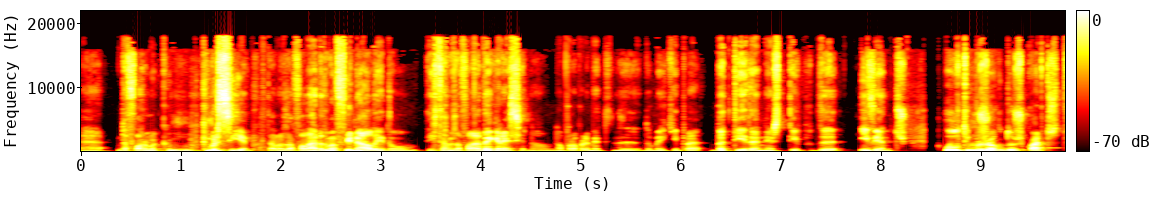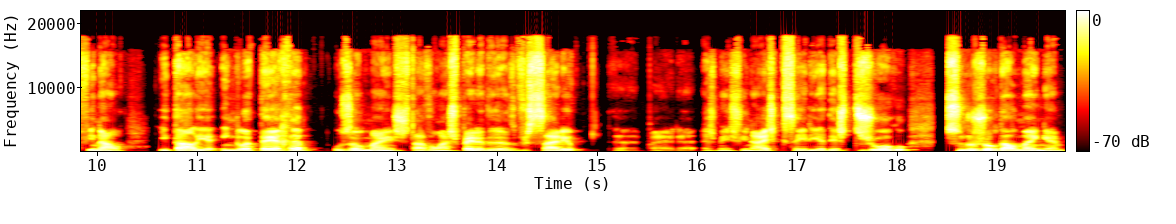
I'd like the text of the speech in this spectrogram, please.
uh, da forma que, que, merecia, porque estamos a falar de uma final e, um, e estamos a falar da Grécia, não, não propriamente de, de, uma equipa batida neste tipo de eventos. O último jogo dos quartos de final, Itália-Inglaterra, os alemães estavam à espera de adversário uh, para as meias finais, que sairia deste jogo. Se no jogo da Alemanha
